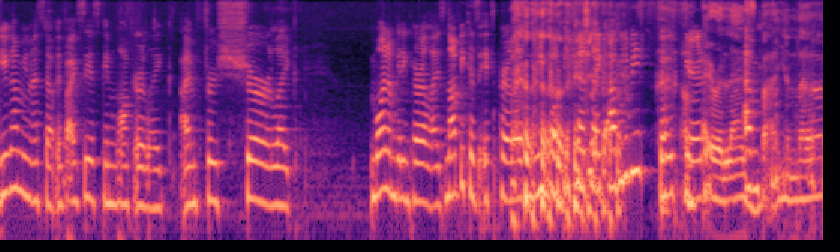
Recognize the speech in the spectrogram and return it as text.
you got me messed up. If I see a skinwalker, like I'm for sure like one, I'm getting paralyzed. Not because it's paralyzed me, but because like I'm gonna be so scared. I'm paralyzed I'm- by your love.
